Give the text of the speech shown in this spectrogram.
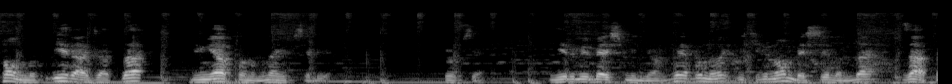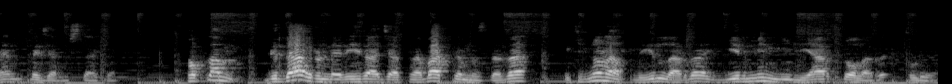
tonluk ihracatla dünya konumuna yükseliyor Rusya. 25 milyon ve bunu 2015 yılında zaten becermişlerdi. Toplam gıda ürünleri ihracatına baktığımızda da 2016'lı yıllarda 20 milyar doları buluyor.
